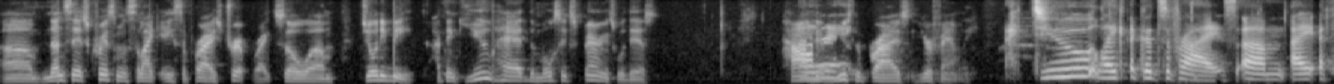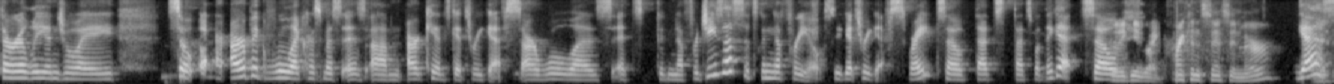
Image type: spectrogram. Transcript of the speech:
Um, none says Christmas like a surprise trip, right? So, um, Jody B, I think you've had the most experience with this. How have you surprised your family? I do like a good surprise. Um, I, I, thoroughly enjoy. So our, our, big rule at Christmas is um, our kids get three gifts. Our rule was it's good enough for Jesus, it's good enough for you. So you get three gifts, right? So that's that's what they get. So, so they get like frankincense and myrrh. Yes,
